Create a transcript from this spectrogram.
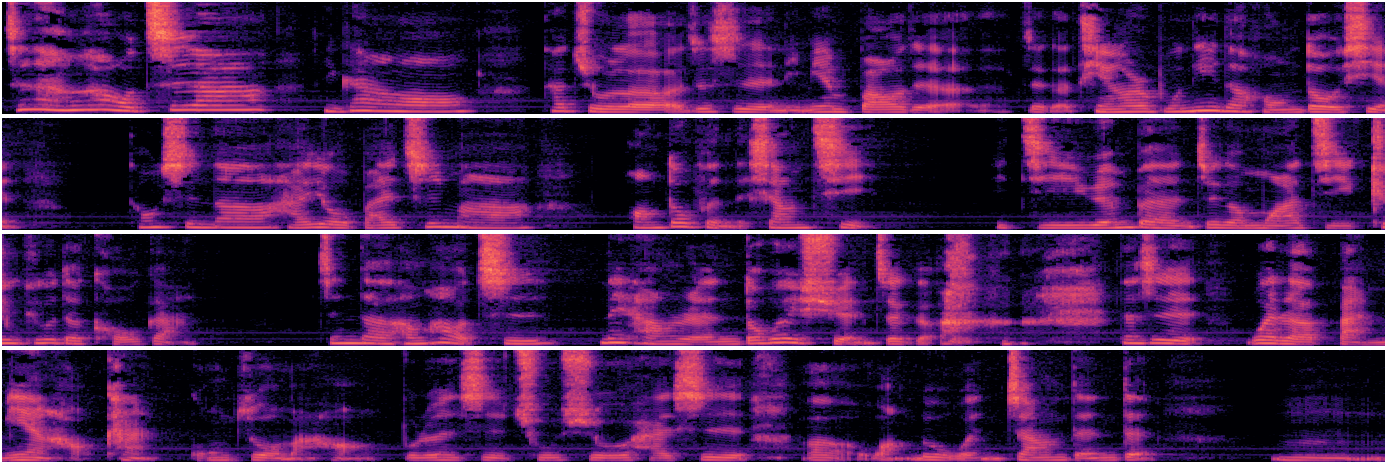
真的很好吃啊！你看哦，它除了就是里面包的这个甜而不腻的红豆馅，同时呢还有白芝麻、黄豆粉的香气，以及原本这个麻糬 QQ 的口感，真的很好吃。内行人都会选这个，但是为了版面好看，工作嘛哈，不论是出书还是呃网络文章等等，嗯，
